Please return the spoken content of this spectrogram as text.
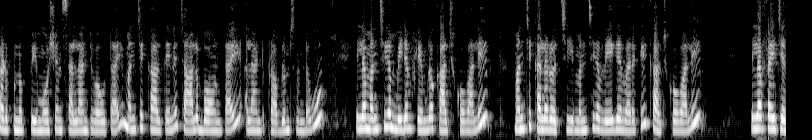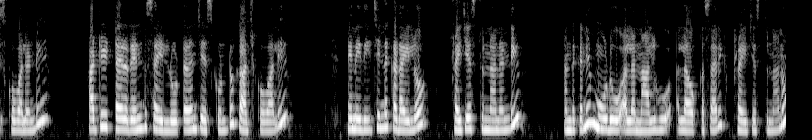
కడుపు నొప్పి మోషన్స్ అలాంటివి అవుతాయి. మంచి కాలితేనే చాలా బాగుంటాయి. అలాంటి ప్రాబ్లమ్స్ ఉండవు. ఇలా మంచిగా మీడియం ఫ్లేమ్లో కాల్చుకోవాలి. మంచి కలర్ వచ్చి మంచిగా వేగే వరకు కాల్చుకోవాలి. ఇలా ఫ్రై చేసుకోవాలండి. అటు ఇటు రెండు సైడ్లు టర్న్ చేసుకుంటూ కాల్చుకోవాలి. నేను ఇది చిన్న కడాయిలో ఫ్రై చేస్తున్నానండి. అందుకని మూడు అలా నాలుగు అలా ఒక్కసారి ఫ్రై చేస్తున్నాను.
